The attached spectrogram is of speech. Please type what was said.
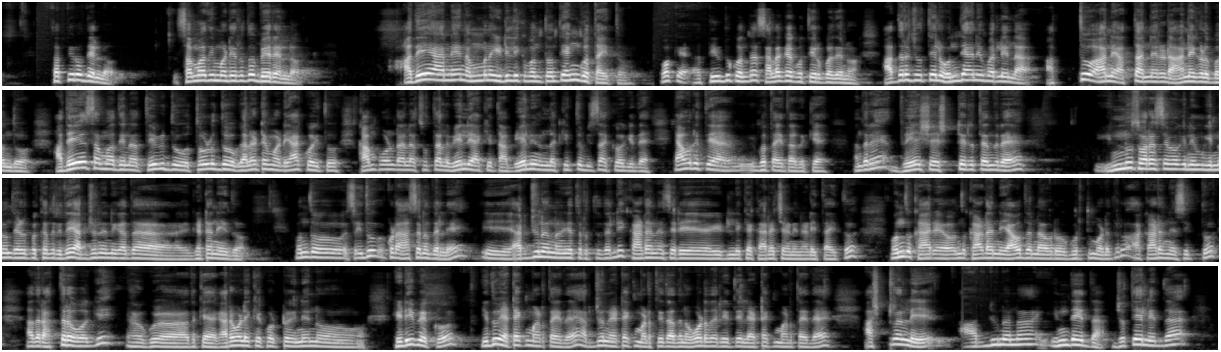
ಸತ್ತಿರೋದೆಲ್ಲೋ ಸಮಾಧಿ ಮಾಡಿರೋದು ಬೇರೆಲ್ಲೋ? ಅದೇ ಆನೆ ನಮ್ಮನ್ನ ಹಿಡಿಲಿಕ್ಕೆ ಬಂತು ಅಂತ ಹೆಂಗೆ ಗೊತ್ತಾಯ್ತು? ಓಕೆ ತಿದ್ದುಕೊಂಡ ಸಲಗ ಗೊತ್ತಿರ್ಬೋದೇನೋ. ಅದರ ಜೊತೆಯಲ್ಲಿ ಒಂದೇ ಆನೆ ಬರಲಿಲ್ಲ. ಹತ್ತು ಆನೆ, ಹತ್ತು ಹನ್ನೆರಡು ಆನೆಗಳು ಬಂದು ಅದೇ ಸಮಾಧಿನ ತಿವಿದು, ತುಳಿದು, ಗಲಾಟೆ ಮಾಡಿ ಯಾಕೆ ಹೋಯ್ತು? ಕಾಂಪೌಂಡ್ ಎಲ್ಲ ಸುತ್ತಲ್ಲ ಬೇಲಿ ಹಾಕಿತ್ತು. ಆ ಬೇಲಿನೆಲ್ಲ ಕಿತ್ತು ಬಿಸಾಕಿ ಹೋಗಿದೆ. ಯಾವ ರೀತಿ ಗೊತ್ತಾಯ್ತು ಅದಕ್ಕೆ? ಅಂದರೆ ದ್ವೇಷ ಎಷ್ಟಿರುತ್ತೆ ಅಂದರೆ ಇನ್ನೂ ಸ್ವಾರಸ್ಯವಾಗಿ ನಿಮ್ಗೆ ಇನ್ನೊಂದು ಹೇಳ್ಬೇಕಂದ್ರೆ ಇದೇ ಅರ್ಜುನನಿಗಾದ ಘಟನೆ ಇದು. ಒಂದು ಇದು ಕೂಡ ಹಾಸನದಲ್ಲೇ, ಈ ಅರ್ಜುನನ ನೇತೃತ್ವದಲ್ಲಿ ಕಾಡನ್ನು ಸೆರೆ ಇಡಲಿಕ್ಕೆ ಕಾರ್ಯಾಚರಣೆ ನಡೀತಾ ಇತ್ತು. ಒಂದು ಕಾರ್ಯ, ಒಂದು ಕಾಡನ್ನು ಯಾವುದನ್ನು ಅವರು ಗುರುತು ಮಾಡಿದ್ರು, ಆ ಕಾಡನ್ನೇ ಸಿಕ್ತು. ಅದರ ಹತ್ತಿರ ಹೋಗಿ ಅದಕ್ಕೆ ಅರವಳಿಕೆ ಕೊಟ್ಟು ಇನ್ನೇನು ಹಿಡಿಬೇಕು, ಇದು ಅಟ್ಯಾಕ್ ಮಾಡ್ತಾ ಇದೆ. ಅರ್ಜುನ್ ಅಟ್ಯಾಕ್ ಮಾಡ್ತಿದ್ದೆ ಅದನ್ನು ಓಡದ ರೀತಿಯಲ್ಲಿ ಅಟ್ಯಾಕ್ ಮಾಡ್ತಾ ಇದೆ. ಅಷ್ಟರಲ್ಲಿ ಅರ್ಜುನನ ಹಿಂದೆ ಇದ್ದ, ಜೊತೆಯಲ್ಲಿದ್ದ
